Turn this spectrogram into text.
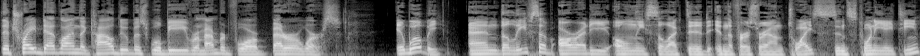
the trade deadline that Kyle Dubas will be remembered for, better or worse. It will be. And the Leafs have already only selected in the first round twice since 2018.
